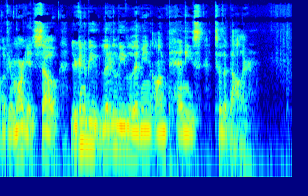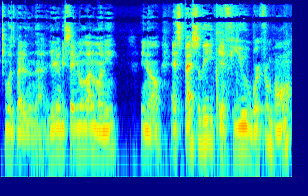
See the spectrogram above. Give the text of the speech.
of your mortgage. So you're going to be literally living on pennies to the dollar what's better than that? You're gonna be saving a lot of money, you know, especially if you work from home.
